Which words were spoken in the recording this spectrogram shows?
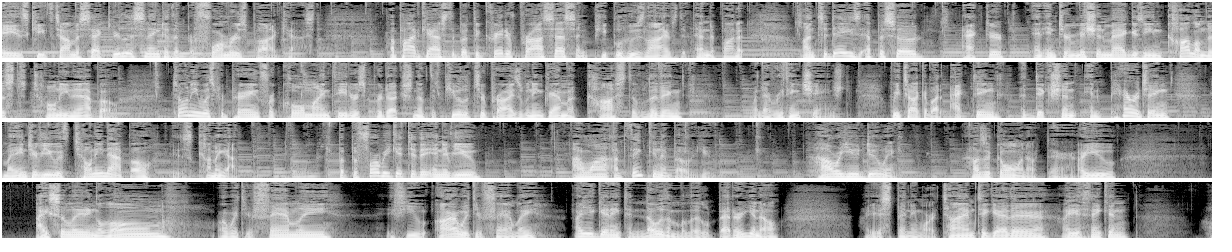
Hey, it's Keith Tomasek. You're listening to the Performers Podcast, a podcast about the creative process and people whose lives depend upon it. On today's episode, actor and Intermission magazine columnist Tony Nappo. Tony was preparing for Coal Mine Theater's production of the Pulitzer Prize winning drama Cost of Living when everything changed. We talk about acting, addiction, and parenting. My interview with Tony Nappo is coming up. But before we get to the interview, I want I'm thinking about you. How are you doing? How's it going out there? Are you isolating alone or with your family? If you are with your family, are you getting to know them a little better, you know? Are you spending more time together? Are you thinking,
